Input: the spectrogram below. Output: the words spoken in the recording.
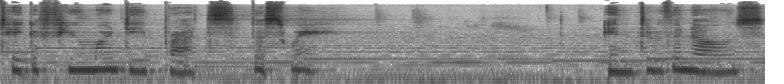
Take a few more deep breaths this way in through the nose,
